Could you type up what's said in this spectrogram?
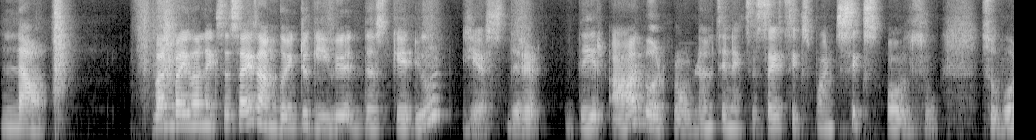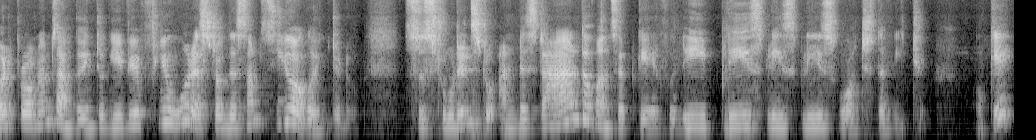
Now, one by one exercise I'm going to give you in the schedule. Yes, there are there are word problems in exercise 6.6 also. So word problems I'm going to give you a few. Rest of the sums you are going to do. So students to understand the concept carefully, please, please, please watch the video. Okay.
